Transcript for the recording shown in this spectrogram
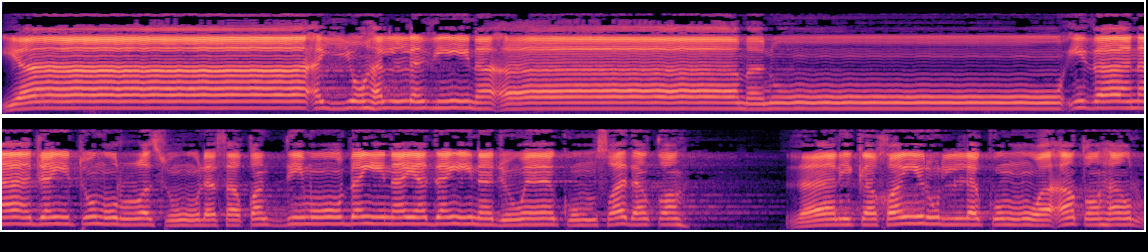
يا ايها الذين امنوا اذا ناجيتم الرسول فقدموا بين يدي نجواكم صدقه ذلك خير لكم واطهر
